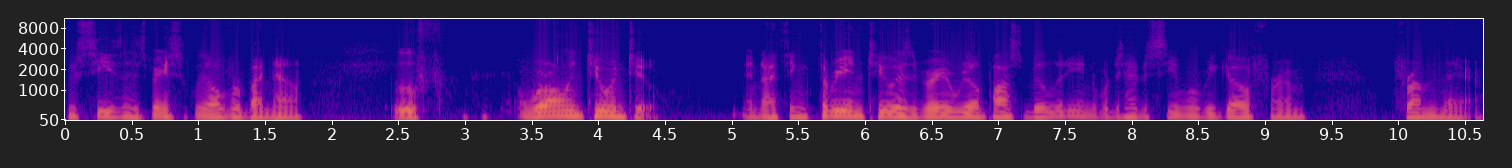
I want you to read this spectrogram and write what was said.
whose season is basically over by now. Oof. We're only 2 and 2. And I think 3 and 2 is a very real possibility and we'll just have to see where we go from from there.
